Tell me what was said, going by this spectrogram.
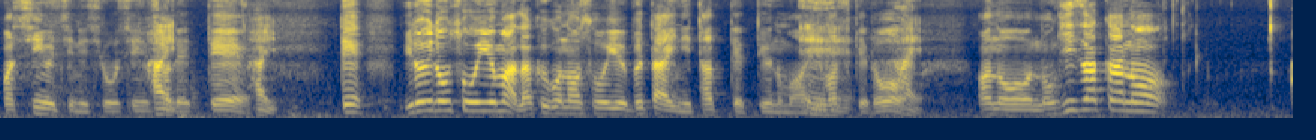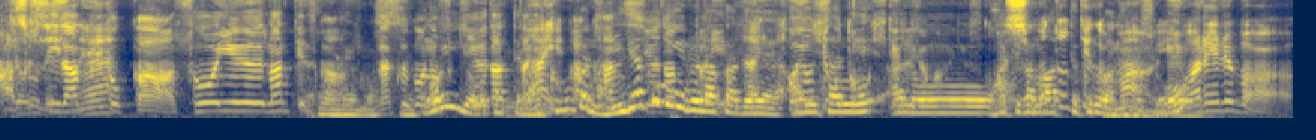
まあ真打ちに昇進されて、はいでいろいろそういうまあ落語のそういう舞台に立ってっていうのもありますけど、えーはい。あの乃木坂の女子ね落とかそういうなんていうんですか落語の普及だったり落語家何百人いる中ではい兄さんにあのおまあ仕箸が回ってくる事っていうかまわけでしょあ言われれば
